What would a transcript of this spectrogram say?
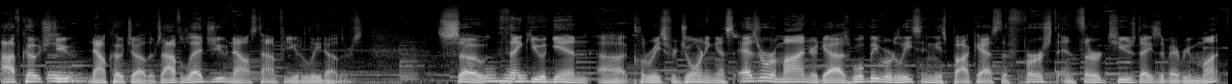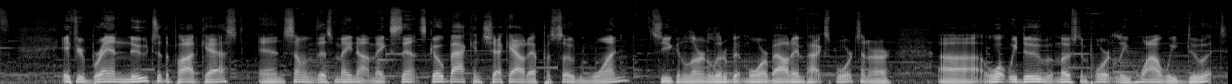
I've coached you, now coach others. I've led you, now it's time for you to lead others. So thank you again, uh, Clarice, for joining us. As a reminder, guys, we'll be releasing these podcasts the first and third Tuesdays of every month. If you're brand new to the podcast and some of this may not make sense, go back and check out episode one so you can learn a little bit more about Impact Sports and our uh, what we do, but most importantly, why we do it.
